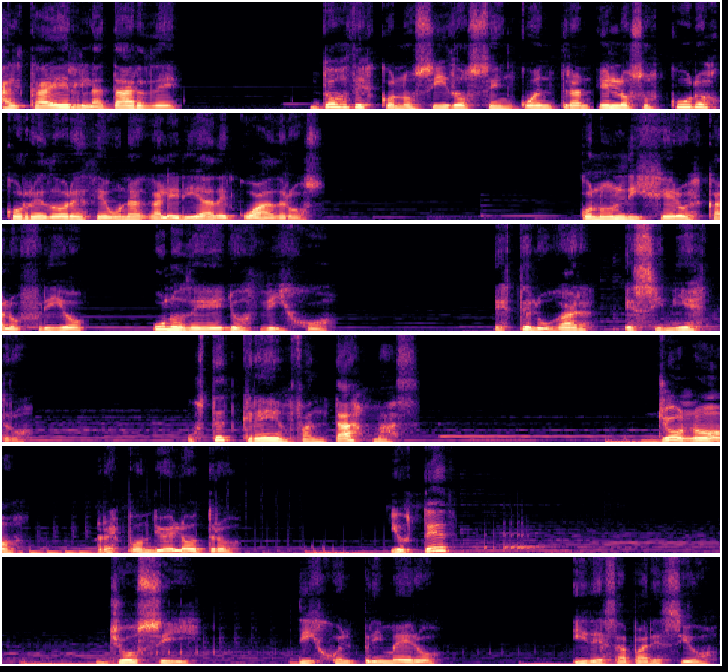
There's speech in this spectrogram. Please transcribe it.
Al caer la tarde, dos desconocidos se encuentran en los oscuros corredores de una galería de cuadros. Con un ligero escalofrío, uno de ellos dijo, Este lugar es siniestro. ¿Usted cree en fantasmas? Yo no, respondió el otro. ¿Y usted? Yo sí, dijo el primero, y desapareció.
